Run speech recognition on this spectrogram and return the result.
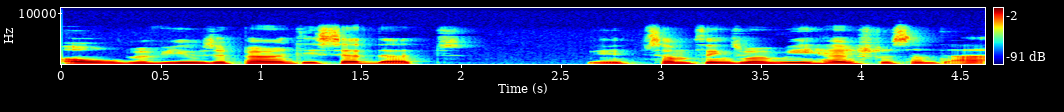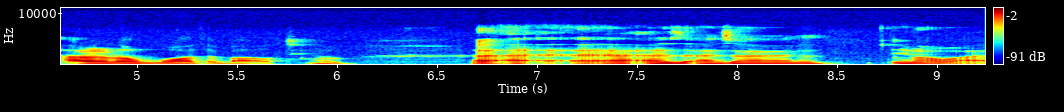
old reviews apparently said that some things were rehashed or something. I, I don't know what about. You know, uh, as as a you know uh,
